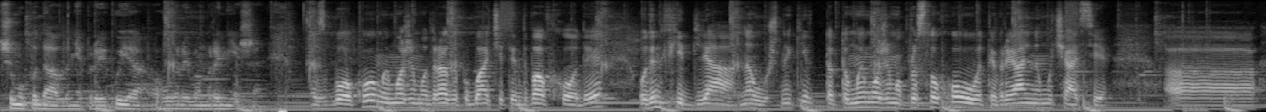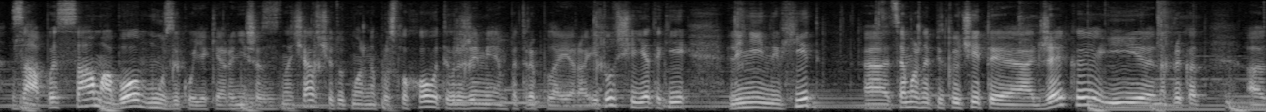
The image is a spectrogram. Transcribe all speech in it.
шумоподавлення, про яку я говорив вам раніше. Збоку ми можемо одразу побачити два входи. Один вхід для наушників, тобто ми можемо прослуховувати в реальному часі е, запис сам або музику, як я раніше зазначав, що тут можна прослуховувати в режимі MP3 плеєра. І тут ще є такий лінійний вхід. Е, Це можна підключити е, джеки, і, наприклад, е,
